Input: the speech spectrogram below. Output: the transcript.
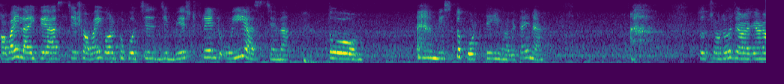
সবাই লাইফে আসছে, সবাই গল্প করছে, যে বেস্ট ফ্রেন্ড ওই আসছে না। তো মিস তো করতেই হবে, তাই না? তো চলো, যারা যারা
